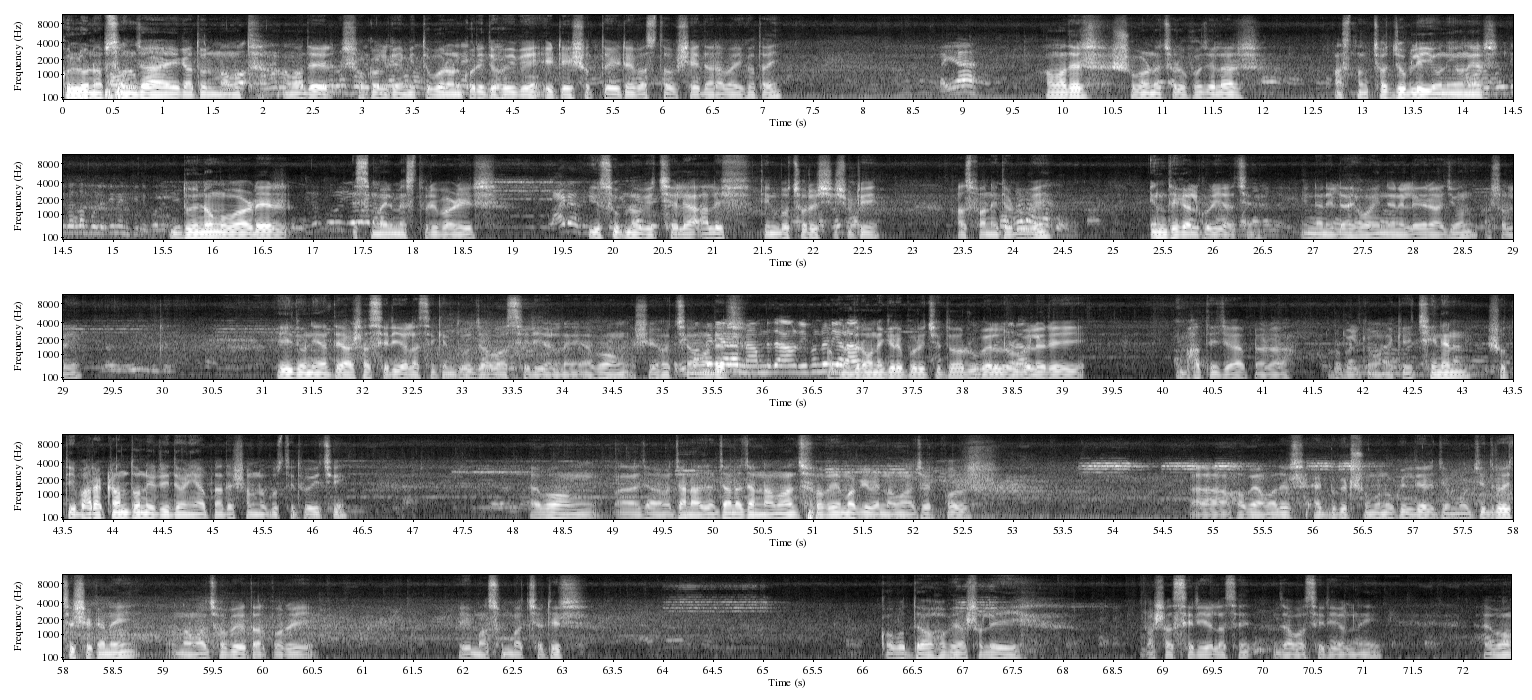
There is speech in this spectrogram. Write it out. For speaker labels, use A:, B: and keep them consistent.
A: কুল্লু নাফসুন যায় গাতুল মাউত। আমাদের সকলকে মৃত্যুবরণ করিতে হইবে, এটাই সত্য, এটাই বাস্তব, সেই ধারাবাহিকতায় আমাদের সুবর্ণচর উপজেলার পাঁচ নং চরজুবলি ইউনিয়নের দুই নং ওয়ার্ডের ইসমাইল মেস্তুরি বাড়ির ইউসুফ নবীর ছেলে আলিফ তিন বছরের শিশুটি আজ পানিতে ডুবে ইন্তেকাল করিয়াছে। ইন্নানিল্লাহি ইন্নানিল্লাহি রাজিউন। আসলে এই দুনিয়াতে আসা সিরিয়াল আছে কিন্তু যাওয়া সিরিয়াল নেই এবং সে হচ্ছে আমাদের আপনাদের অনেকেরই পরিচিত রুবেল রুবেলের এই ভাতিজা আপনারা রুবেলকে অনেকেই চিনেন। সত্যি ভারাক্রান্ত হৃদয় নিয়ে আপনাদের সামনে উপস্থিত হয়েছি। এবং জানা- জানা জানাজার নামাজ হবে মাগরিবের নামাজের পর হবে আমাদের অ্যাডভোকেট সুমন উকিলদের যে মসজিদ রয়েছে সেখানেই নামাজ হবে তারপরে এই মাসুম বাচ্চাটির কবর দেওয়া হবে। আসলে এই আসা সিরিয়াল আছে, যাওয়া সিরিয়াল নেই। এবং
